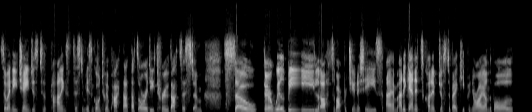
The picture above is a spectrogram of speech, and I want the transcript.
so any changes to the planning system isn't going to impact that that's already through that system so there will be lots of opportunities um, and again it's kind of just about keeping your eye on the ball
